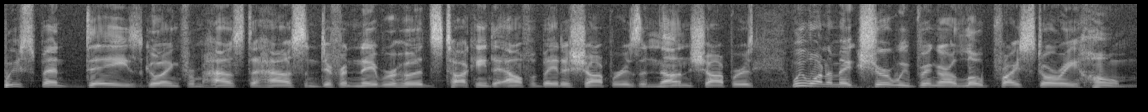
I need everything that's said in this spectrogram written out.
We've spent days going from house to house in different neighborhoods, talking to Alpha Beta shoppers and non-shoppers. We want to make sure we bring our low price story home.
